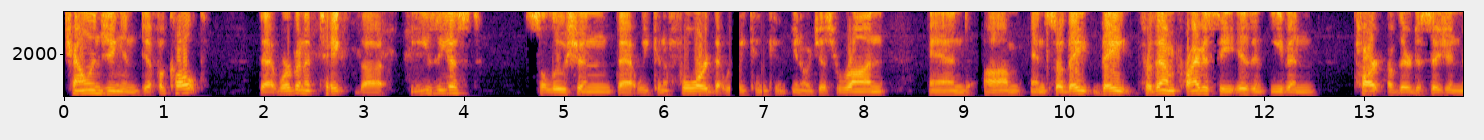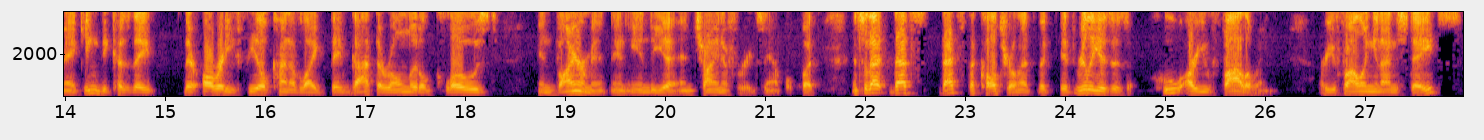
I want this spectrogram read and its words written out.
challenging and difficult that we're going to take the easiest solution that we can afford, that we can, you know, just run and um, and so they they for them privacy isn't even part of their decision making because they they already feel kind of like they've got their own little closed environment in India and China, for example. But and so that that's that's the cultural. And it, it really is is who are you following? Are you following the United States,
